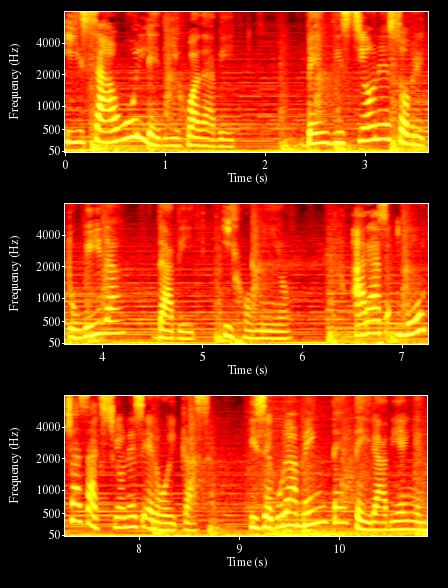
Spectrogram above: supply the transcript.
y Saúl le dijo a David, bendiciones sobre tu vida, David, hijo mío harás muchas acciones heroicas y seguramente te irá bien en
